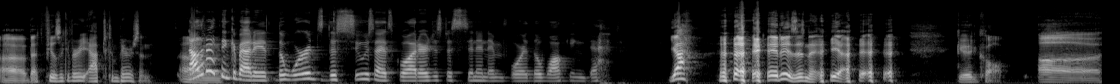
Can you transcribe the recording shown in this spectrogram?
uh, that feels like a very apt comparison. Now that I Um, think about it, the words "the Suicide Squad" are just a synonym for "The Walking Dead." Yeah, it is, isn't it? Yeah. Good call. Uh,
